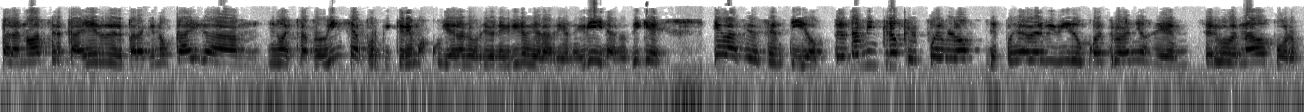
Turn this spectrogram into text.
para no hacer caer, para que no caiga nuestra provincia, porque queremos cuidar a los rionegrinos y a las rionegrinas. Así que es vacío de sentido. Pero también creo que el pueblo, después de haber vivido cuatro años de ser gobernado por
